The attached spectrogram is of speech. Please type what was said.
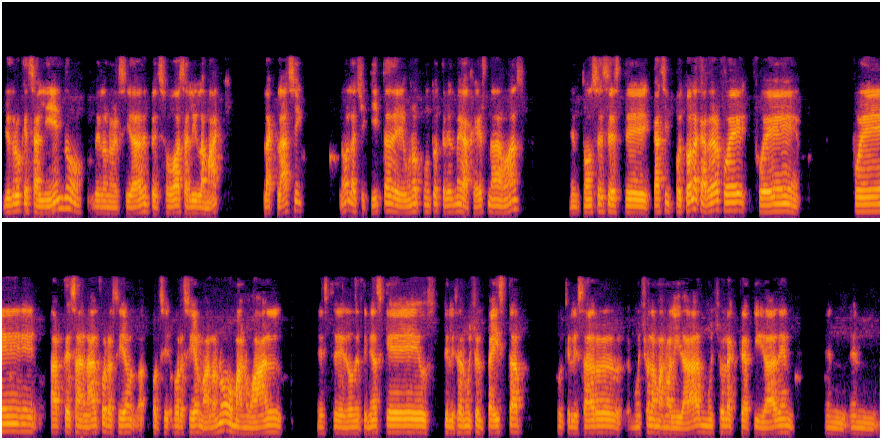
Yo creo que saliendo de la universidad empezó a salir la Mac, la Classic, ¿no? La chiquita de 1.3 MHz nada más. Entonces, este, casi, pues toda la carrera fue, fue, fue artesanal, por así, por, así llamarlo, ¿no? manual, este, donde tenías que utilizar mucho el paste up, utilizar mucho la manualidad, mucho la creatividad en, en,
